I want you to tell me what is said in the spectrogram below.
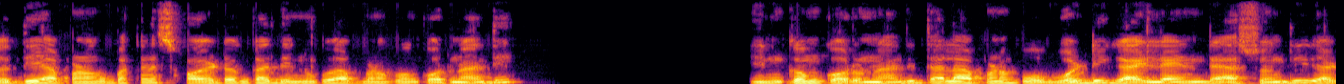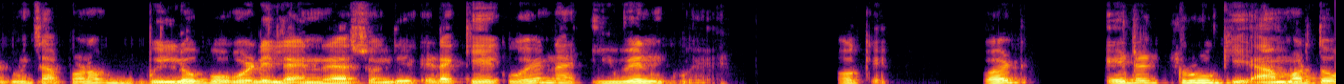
जदि आपखे शहे टाँग दिन को आप कर इनकम करूना तो पोवर्टी गाइडलैन में आसती दैट आप बिलो पोवर्टी लाइन में आसती किए कहे ना यूएन कहे ओके बट एटा ट्रु कि आमर तो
